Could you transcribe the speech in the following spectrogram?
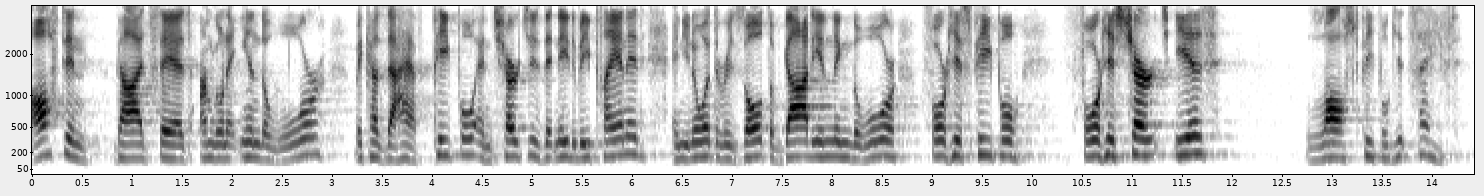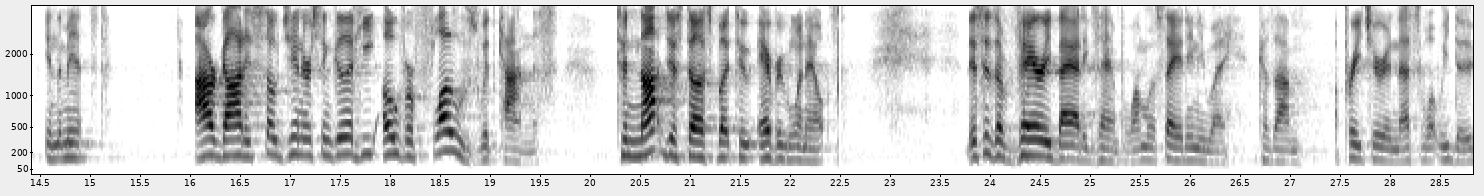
Often God says, I'm going to end a war because I have people and churches that need to be planted. And you know what the result of God ending the war for his people, for his church is? Lost people get saved in the midst. Our God is so generous and good, he overflows with kindness to not just us, but to everyone else. This is a very bad example. I'm going to say it anyway because I'm a preacher and that's what we do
